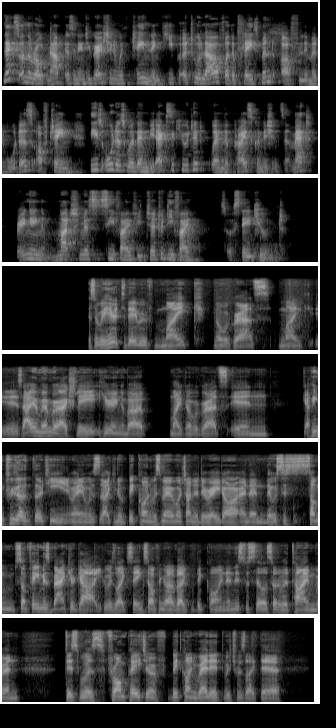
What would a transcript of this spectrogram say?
Next on the roadmap is an integration with Chainlink Keeper to allow for the placement of limit orders off-chain. These orders will then be executed when the price conditions are met, bringing a much missed CeFi feature to DeFi. So stay tuned. So we're here today with Mike Novogratz. Mike is, I remember actually hearing about Mike Novogratz in, I think 2013, when it was like, you know, Bitcoin was very much under the radar. And then there was some, some famous banker guy who was like saying something about Bitcoin. And this was still sort of a time when this was front page of Bitcoin Reddit, which was like the,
